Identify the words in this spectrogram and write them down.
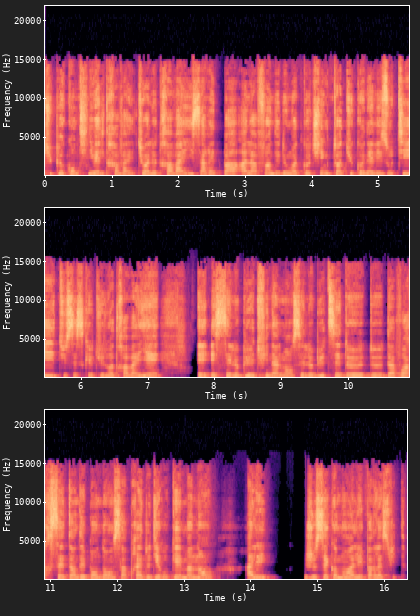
tu peux continuer le travail. Tu vois, le travail, il s'arrête pas à la fin des deux mois de coaching. Toi, tu connais les outils, tu sais ce que tu dois travailler. Et, et c'est le but finalement. C'est le but, c'est de d'avoir cette indépendance après, de dire ok, maintenant, allez, je sais comment aller par la suite.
